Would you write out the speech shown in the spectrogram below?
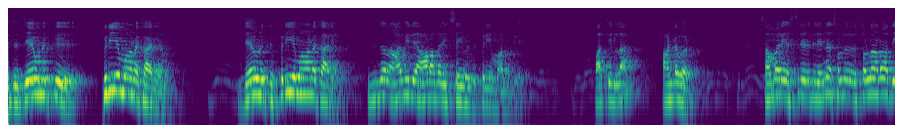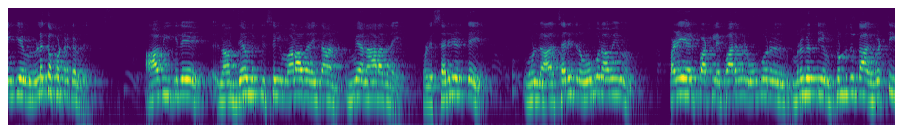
இது தேவனுக்கு பிரியமான காரியம். தேவனுக்கு பிரியமான காரியம். இதுதான் ஆவிலே ஆராதனை செய்வது பிரியமானவர்களே. பார்த்தீங்களா ஆண்டவர் Woman of சமரிய ஸ்திரீடத்தில் என்ன சொல்ல சொன்னாரோ அது இங்கே விளக்கப்பட்டிருக்கிறது. ஆவியிலே நாம் தேவனுக்கு செய்யும் ஆராதனை தான் உண்மையான ஆராதனை. உங்களுடைய சரீரத்தை உங்களுடைய சரீரத்தின் ஒவ்வொரு அவயமும் பழைய ஏற்பாட்டிலே பாருங்கள் ஒவ்வொரு மிருகத்தையும் துண்டு துண்டாக வெட்டி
